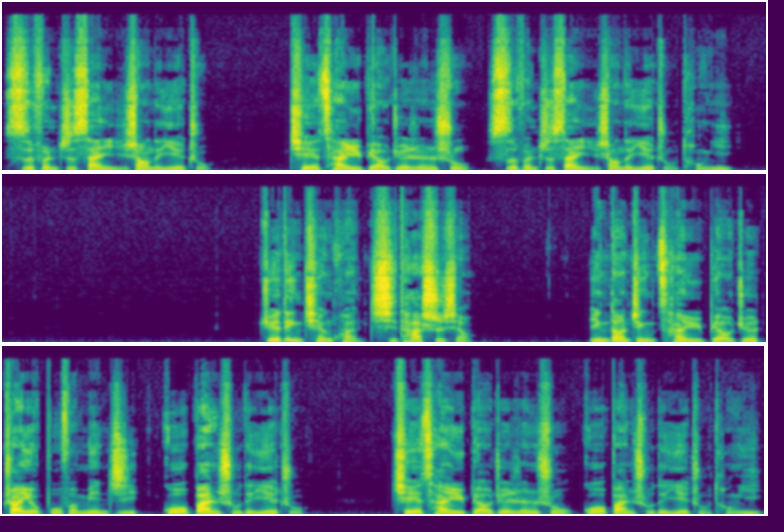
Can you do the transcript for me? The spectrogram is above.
四分之三以上的业主，且参与表决人数四分之三以上的业主同意。决定前款其他事项，应当经参与表决专有部分面积过半数的业主，且参与表决人数过半数的业主同意。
